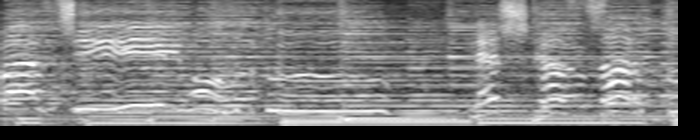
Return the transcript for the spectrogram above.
bat tximutu Neska zartuko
